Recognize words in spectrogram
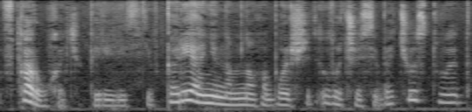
в кору хочу перевести. В коре они намного больше, лучше себя чувствуют.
